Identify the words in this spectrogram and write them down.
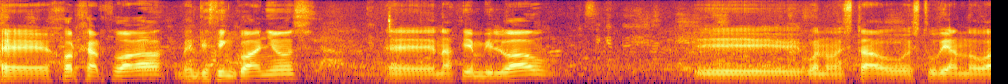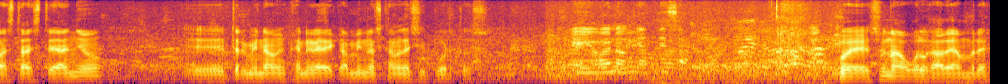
Eh, Jorge Arzuaga, 25 años, eh, nací en Bilbao y bueno, he estado estudiando hasta este año, eh, he terminado Ingeniería de Caminos, Canales y Puertos. Bueno, ¿qué haces aquí? Pues una huelga de hambre.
